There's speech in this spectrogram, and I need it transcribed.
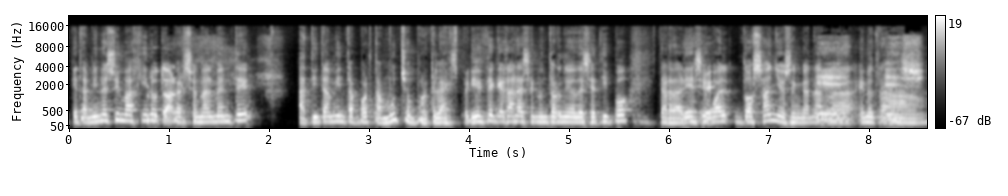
Que también eso imagino Brutal. que personalmente a ti también te aporta mucho, porque la experiencia que ganas en un torneo de ese tipo tardarías igual dos años en ganarla eh, en otra. Es,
